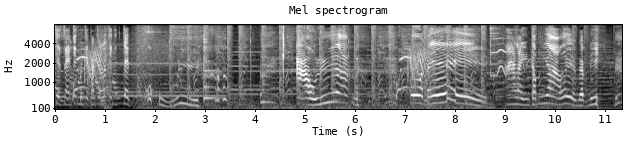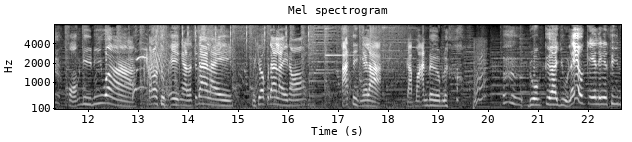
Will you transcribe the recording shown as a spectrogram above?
เจ็ดแสนเจ็ดหมื่นเจ็ดพันเจ็ดร้อยเจ็ดสิบเจ็ดโอ้โหเอาเรื่องโคตรเท่อะไรกันครับเนี่ยเฮ้ยแบบนี้ ของดีนี่ว่า ถ้าเราสุ่มเองอะเราจะได้อะไรมึงคิดว่ากูได้อะไรน้องพลาสติกไงล่ะ กลับมาอันเดิมเลย ดวงเกลืออยู่แล้วเกเรซิน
